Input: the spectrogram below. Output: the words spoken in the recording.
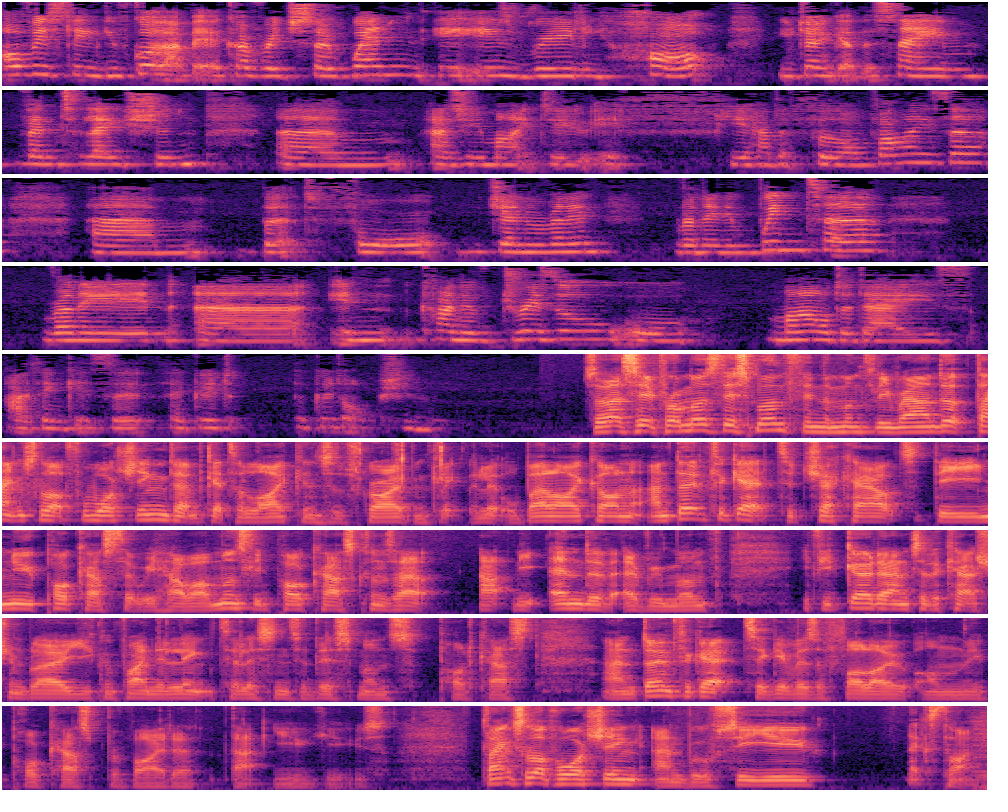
obviously you've got that bit of coverage so when it is really hot you don't get the same ventilation um, as you might do if you had a full-on visor. Um, but for general running running in winter running uh, in kind of drizzle or milder days I think it's a, a good a good option so that's it from us this month in the monthly roundup. Thanks a lot for watching. Don't forget to like and subscribe and click the little bell icon. And don't forget to check out the new podcast that we have. Our monthly podcast comes out at the end of every month. If you go down to the caption below, you can find the link to listen to this month's podcast. And don't forget to give us a follow on the podcast provider that you use. Thanks a lot for watching, and we'll see you next time.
